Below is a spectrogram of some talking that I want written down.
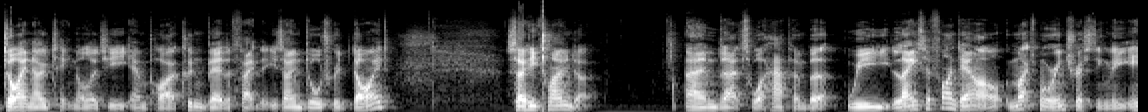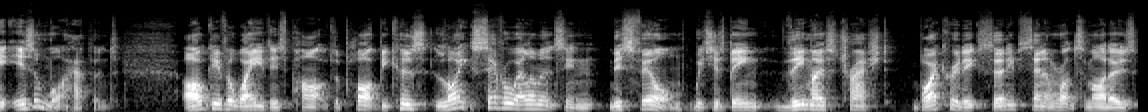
dino technology empire, couldn't bear the fact that his own daughter had died. So he cloned her. And that's what happened. But we later find out, much more interestingly, it isn't what happened. I'll give away this part of the plot because, like several elements in this film, which has been the most trashed by critics, 30% on Rotten Tomatoes,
